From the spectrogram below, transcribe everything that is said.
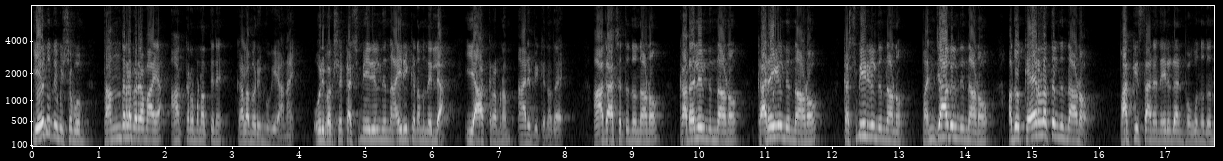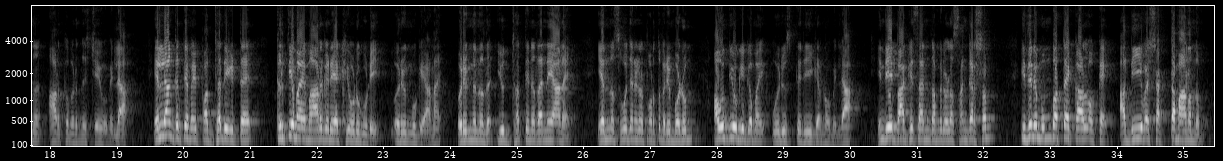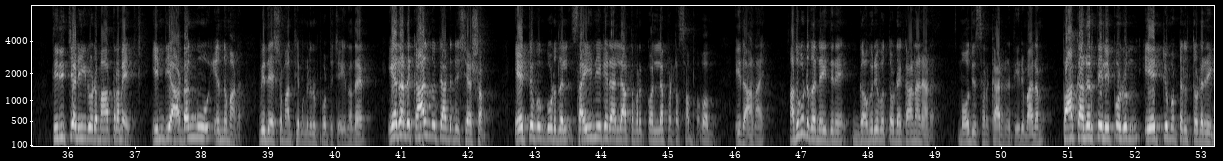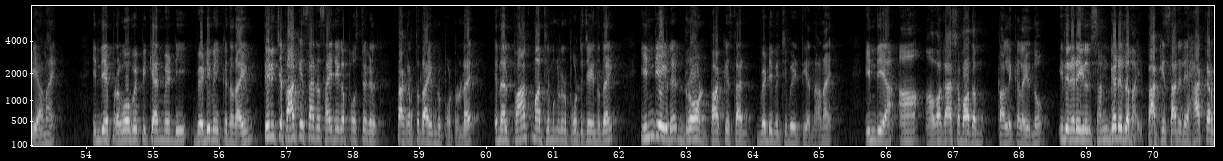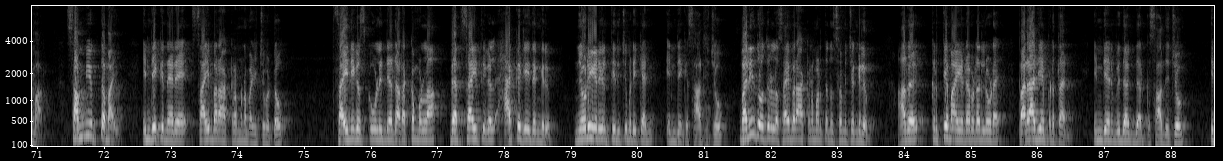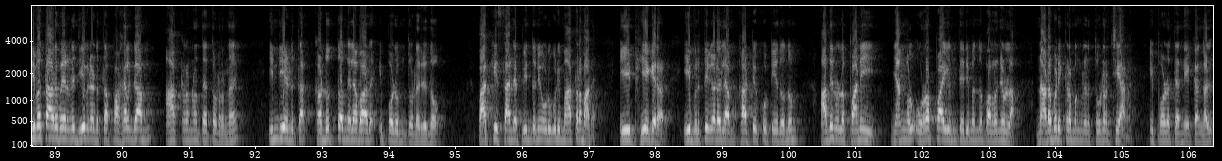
ഏതു നിമിഷവും തന്ത്രപരമായ ആക്രമണത്തിന് കളമൊരുങ്ങുകയാണ്. ഒരുപക്ഷെ കശ്മീരിൽ നിന്നായിരിക്കണമെന്നില്ല ഈ ആക്രമണം ആരംഭിക്കുന്നത്. ആകാശത്ത് നിന്നാണോ കടലിൽ നിന്നാണോ കരയിൽ നിന്നാണോ കശ്മീരിൽ നിന്നാണോ പഞ്ചാബിൽ നിന്നാണോ അതോ കേരളത്തിൽ നിന്നാണോ പാകിസ്ഥാനെ നേരിടാൻ പോകുന്നതെന്ന് ആർക്കും ഒരു നിശ്ചയവുമില്ല. എല്ലാം കൃത്യമായി പദ്ധതിയിട്ട് കൃത്യമായ മാർഗരേഖയോടുകൂടി ഒരുങ്ങുകയാണ്. ഒരുങ്ങുന്നത് യുദ്ധത്തിന് തന്നെയാണ് എന്ന സൂചനകൾ പുറത്തു വരുമ്പോഴും ഔദ്യോഗികമായി ഒരു സ്ഥിരീകരണവുമില്ല. ഇന്ത്യയും പാകിസ്ഥാനും തമ്മിലുള്ള സംഘർഷം ഇതിനു മുമ്പത്തേക്കാൾ ഒക്കെ അതീവ ശക്തമാണെന്നും തിരിച്ചടിയിലൂടെ മാത്രമേ ഇന്ത്യ അടങ്ങൂ എന്നുമാണ് വിദേശ മാധ്യമങ്ങൾ റിപ്പോർട്ട് ചെയ്യുന്നത്. ഏതാണ്ട് കാൽ നൂറ്റാണ്ടിന് ശേഷം ഏറ്റവും കൂടുതൽ സൈനികരല്ലാത്തവർ കൊല്ലപ്പെട്ട സംഭവം ഇതാണ്. അതുകൊണ്ട് തന്നെ ഇതിനെ ഗൗരവത്തോടെ കാണാനാണ് മോദി സർക്കാരിന്റെ തീരുമാനം. പാക് അതിർത്തിയിൽ ഇപ്പോഴും ഏറ്റുമുട്ടൽ തുടരുകയാണ്. ഇന്ത്യയെ പ്രകോപിപ്പിക്കാൻ വേണ്ടി വെടിവെക്കുന്നതായും തിരിച്ച് പാകിസ്ഥാന്റെ സൈനിക പോസ്റ്റുകൾ തകർത്തതായും റിപ്പോർട്ടുണ്ട്. എന്നാൽ പാക് മാധ്യമങ്ങൾ റിപ്പോർട്ട് ചെയ്യുന്നത് ഇന്ത്യയുടെ ഡ്രോൺ പാകിസ്ഥാൻ വെടിവെച്ച് വീഴ്ത്തിയെന്നാണ്. ഇന്ത്യ ആ അവകാശവാദം തള്ളിക്കളയുന്നു. ഇതിനിടയിൽ സംഘടിതമായി പാകിസ്ഥാനിലെ ഹാക്കർമാർ സംയുക്തമായി ഇന്ത്യയ്ക്ക് നേരെ സൈബർ ആക്രമണം അഴിച്ചുവിട്ടു. സൈനിക സ്കൂളിന്റെതടക്കമുള്ള വെബ്സൈറ്റുകൾ ഹാക്ക് ചെയ്തെങ്കിലും ഞൊടിയിടയിൽ തിരിച്ചുപിടിക്കാൻ ഇന്ത്യയ്ക്ക് സാധിച്ചു. വലിയ തോതിലുള്ള സൈബർ ആക്രമണത്തിന് ശ്രമിച്ചെങ്കിലും അത് കൃത്യമായ ഇടപെടലിലൂടെ പരാജയപ്പെടുത്താൻ ഇന്ത്യൻ വിദഗ്ധർക്ക് സാധിച്ചു. ഇരുപത്തി പേരുടെ ജീവനെടുത്ത പഹൽഗാം ആക്രമണത്തെ തുടർന്ന് ഇന്ത്യ എടുത്ത കടുത്ത നിലപാട് ഇപ്പോഴും തുടരുന്നു. പാകിസ്ഥാന്റെ പിന്തുണയോടുകൂടി മാത്രമാണ് ഈ ഭീകരർ ഈ വൃത്തികേടെല്ലാം കാട്ടിക്കൂട്ടിയതെന്നും അതിനുള്ള പണി ഞങ്ങൾ ഉറപ്പായും തരുമെന്ന് പറഞ്ഞുള്ള നടപടിക്രമങ്ങളുടെ തുടർച്ചയാണ് ഇപ്പോഴത്തെ നീക്കങ്ങൾ.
